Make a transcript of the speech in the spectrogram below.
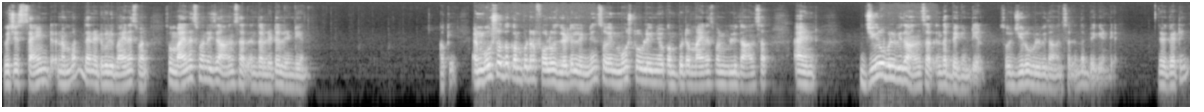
which is signed number then it will be minus 1. So minus 1 is the answer in the little Endian. Okay and most of the computer follows little Endian. so in most probably in your computer minus 1 will be the answer and 0 will be the answer in the big Endian. So 0 will be the answer in the big Endian. You are getting?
